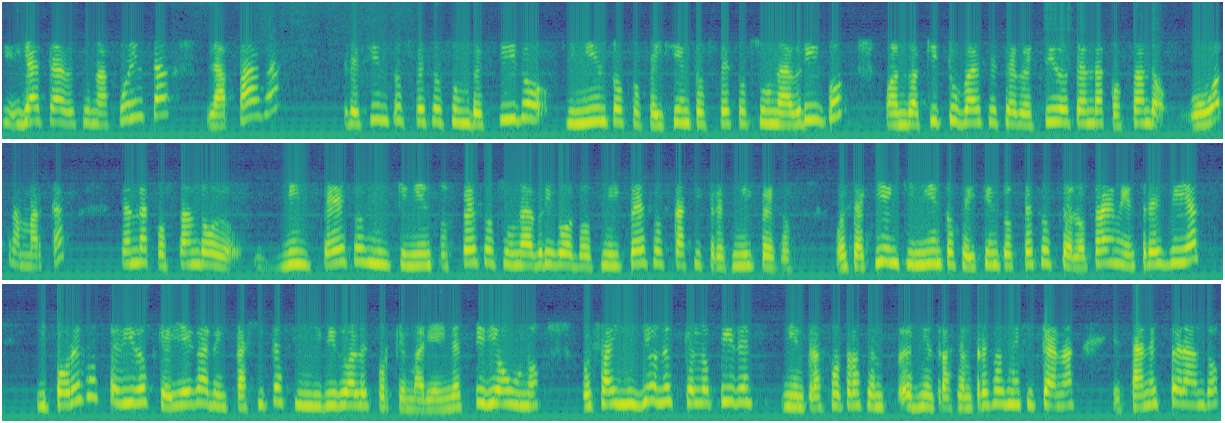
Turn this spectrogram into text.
ya te abres una cuenta, la pagas 300 pesos un vestido, 500 o 600 pesos un abrigo, cuando aquí tú ves ese vestido te anda costando, u otra marca, te anda costando mil pesos, mil quinientos pesos, un abrigo dos mil pesos, casi tres mil pesos. Pues aquí en 500, 600 pesos te lo traen en tres días y por esos pedidos que llegan en cajitas individuales, porque María Inés pidió uno, pues hay millones que lo piden, mientras otras em, eh, mientras empresas mexicanas están esperando,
